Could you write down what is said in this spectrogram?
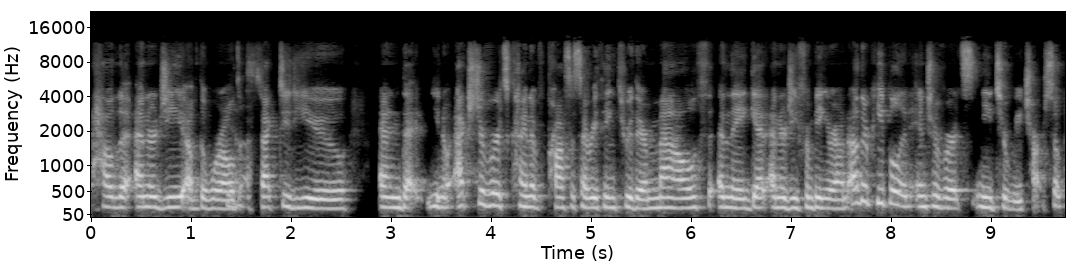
how the energy of the world yes. affected you and that you know extroverts kind of process everything through their mouth and they get energy from being around other people and introverts need to recharge so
